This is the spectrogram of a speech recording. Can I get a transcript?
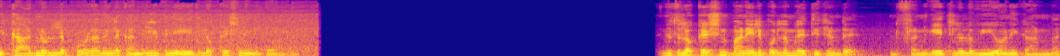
ഈ കാടിന്റെ ഉള്ളിലെ പുഴ നിങ്ങൾ കണ്ടില്ലെങ്കിൽ പിന്നെ ഏത് ലൊക്കേഷനിൽ പോകേണ്ടത്? ഇന്നത്തെ ലൊക്കേഷൻ പണിയിലിപ്പോൾ നമ്മൾ എത്തിയിട്ടുണ്ട്. ഫ്രണ്ട് ഗേറ്റിലുള്ള വ്യൂ ആണ് ഈ കാണുന്നത്.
